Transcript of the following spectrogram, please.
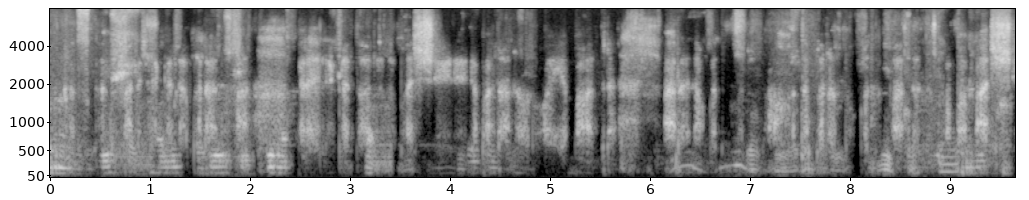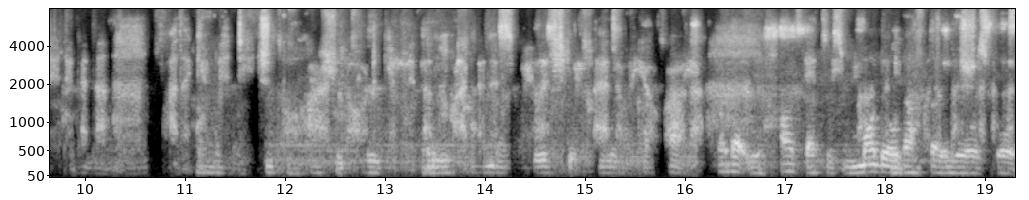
Father, give me heart, Lord. Give me the heart that is willing to learn of your Father. Father, a heart that is modeled after yours, God.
